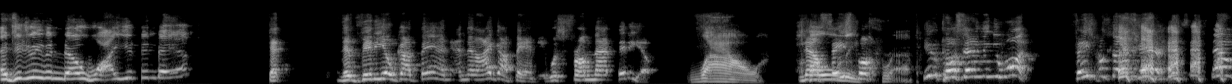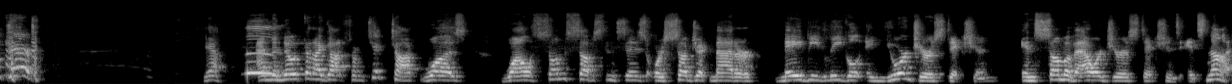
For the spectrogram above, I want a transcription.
And did you even know why you'd been banned? That the video got banned and then I got banned. It was from that video. Wow. Now, Holy Facebook- crap. You can post anything you want. Facebook doesn't care. they don't care. Yeah. And the note that I got from TikTok was while some substances or subject matter may be legal in your jurisdiction, in some of our jurisdictions, it's not.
